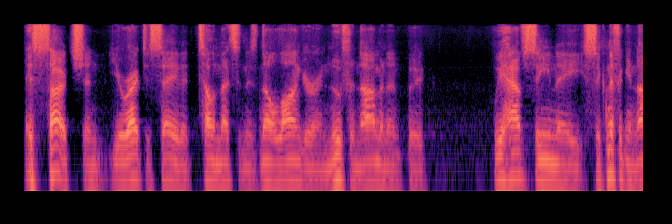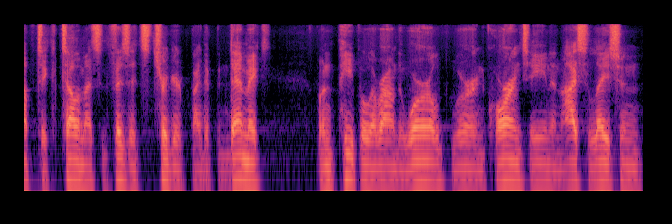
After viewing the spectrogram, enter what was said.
As such, and you're right to say that telemedicine is no longer a new phenomenon, but we have seen a significant uptick in telemedicine visits triggered by the pandemic when people around the world were in quarantine and isolation.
